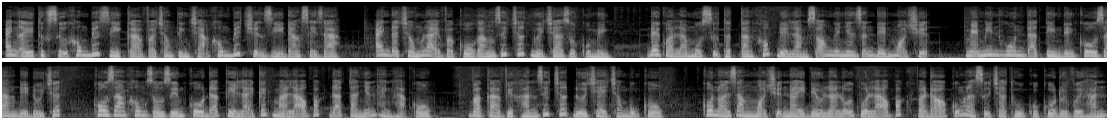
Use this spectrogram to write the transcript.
Anh ấy thực sự không biết gì cả và trong tình trạng không biết chuyện gì đang xảy ra. Anh đã chống lại và cố gắng giết chết người cha ruột của mình. Đây quả là một sự thật tàn khốc để làm rõ nguyên nhân dẫn đến mọi chuyện. Mẹ Min Hun đã tìm đến cô Giang để đối chất. Cô Giang không giấu giếm cô đã kể lại cách mà lão Bắc đã tàn nhẫn hành hạ cô và cả việc hắn giết chết đứa trẻ trong bụng cô. Cô nói rằng mọi chuyện này đều là lỗi của lão Bắc và đó cũng là sự trả thù của cô đối với hắn.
